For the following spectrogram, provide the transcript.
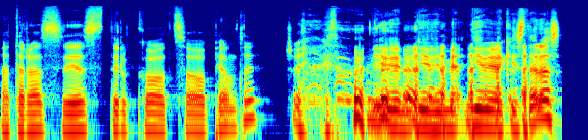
A teraz jest tylko co piąty? Czy... Nie wiem, nie wiem, nie wiem jak jest teraz,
